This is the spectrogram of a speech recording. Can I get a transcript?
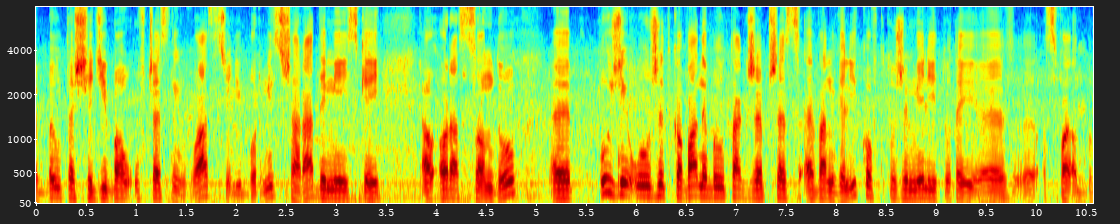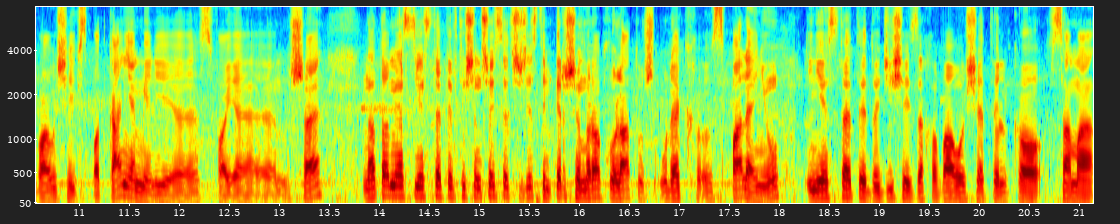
E, Był też siedzibą ówczesnych władz, czyli burmistrza, Rady Miejskiej o- oraz sądu. E, Później użytkowany był także przez ewangelików, którzy mieli tutaj, e, swo- odbywały się ich spotkania, mieli swoje msze. Natomiast niestety w 1631 roku ratusz uległ spaleniu i niestety do dzisiaj zachowało się tylko sama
